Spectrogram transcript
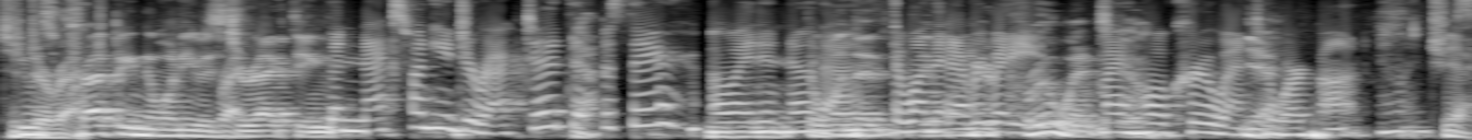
to he was prepping the one he was Right. directing. The next one he directed that was there. Oh, I didn't know The that. one that- the one the that one everybody, crew went my to. whole crew went Yeah. to work on. Oh, yeah,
